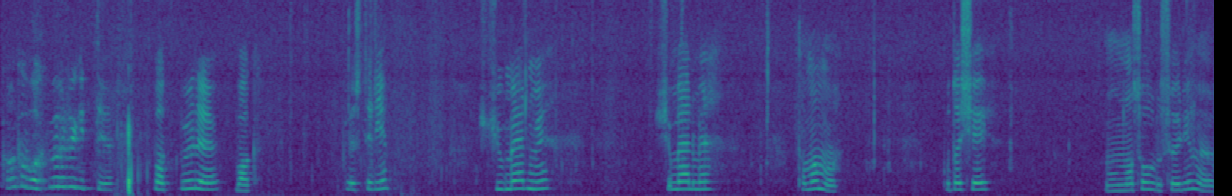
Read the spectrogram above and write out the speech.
Kanka bak böyle gitti. Bak böyle bak. Göstereyim. Şu mermi. Şu mermi. Tamam mı? Bu da şey. Nasıl oldu söyleyeyim mi?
